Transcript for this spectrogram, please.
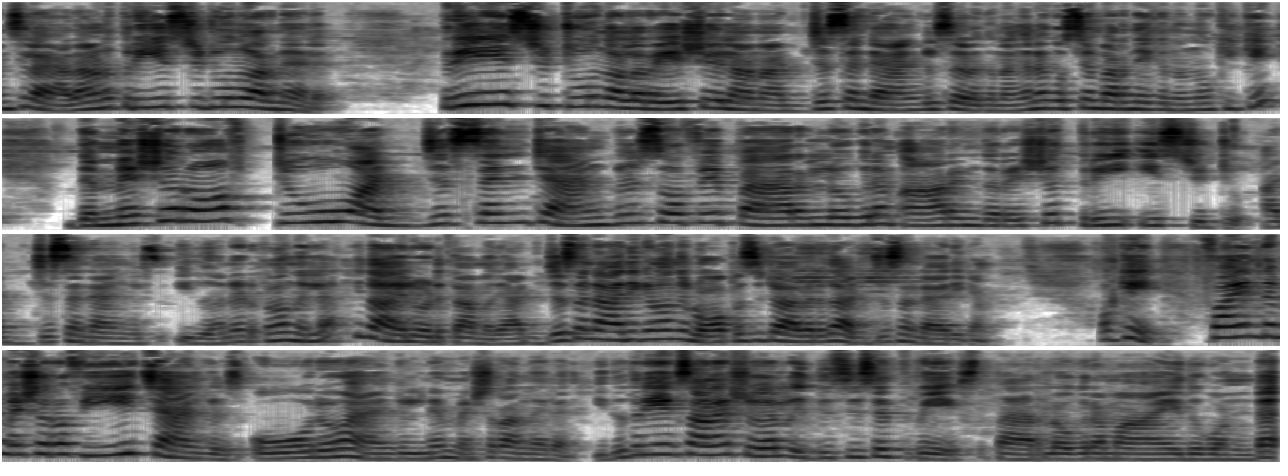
മനസ്സിലായി? അതാണ് ത്രീ ഈസ് ടു ടു എന്ന് പറഞ്ഞാൽ ത്രീ ഈസ് ടു ടു എന്നുള്ള റേഷ്യോയിലാണ് അഡ്ജസന്റ് ആംഗിൾസ് കിടക്കുന്നത്. അങ്ങനെ ക്വസ്റ്റ്യൻ പറഞ്ഞേക്കുന്നത്. നോക്കിക്ക്. The measure of two adjacent angles of a parallelogram are in the ratio three is to two adjacent angles ഇത് തന്നെ എടുക്കണമെന്നില്ല. ഇതായാലും എടുത്താൽ മതി. അഡ്ജസന്റ് ആയിരിക്കണമെന്നില്ല. ഓപ്പോസിറ്റ് ആവരുത്. അഡ്ജസന്റ് ആയിരിക്കണം. Okay fine the measure of each angles ഓരോ ആംഗിളിന്റെയും മെഷർ അന്നേരം. ഇത് ത്രീ എക്സ് ആണ് sure this is a three x parallelogram ആയതുകൊണ്ട്.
